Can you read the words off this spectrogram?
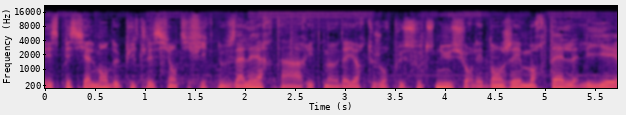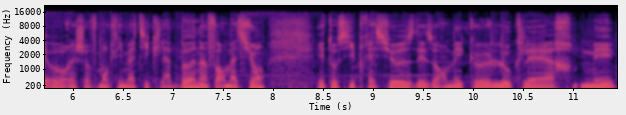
et spécialement depuis que les scientifiques nous alertent à un rythme d'ailleurs toujours plus soutenu sur les dangers mortels liés au réchauffement climatique, la bonne information est aussi précieuse désormais que l'eau claire. Mais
